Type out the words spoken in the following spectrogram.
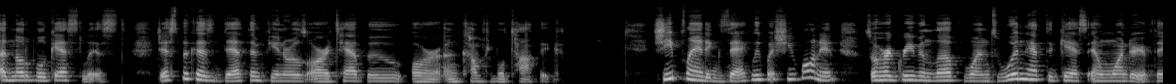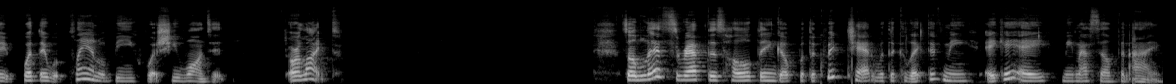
a notable guest list just because death and funerals are a taboo or uncomfortable topic. She planned exactly what she wanted so her grieving loved ones wouldn't have to guess and wonder if they what they would plan would be what she wanted or liked. So let's wrap this whole thing up with a quick chat with the collective me, aka me, myself, and I.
